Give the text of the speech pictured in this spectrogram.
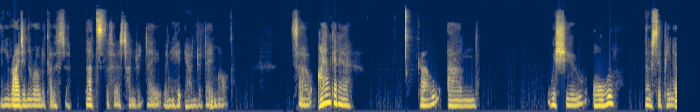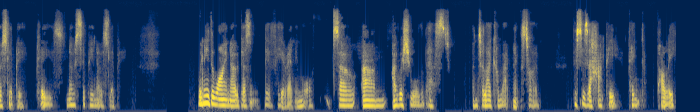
and you're riding the roller coaster. That's the first 100 day when you hit your 100 day mark. So I am going to go and wish you all No sippy, no slippy, please. No sippy, no slippy. Winnie the Wino doesn't live here anymore. So um, I wish you all the best until I come back next time. This is a happy pink Polly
